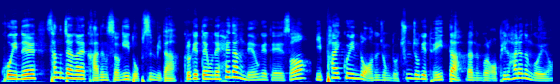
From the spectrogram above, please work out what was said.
코인을 상장할 가능성이 높습니다. 그렇기 때문에 해당 내용에 대해서 이 파이코인도 어느 정도 충족이 돼 있다라는 걸 어필하려는 거예요.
